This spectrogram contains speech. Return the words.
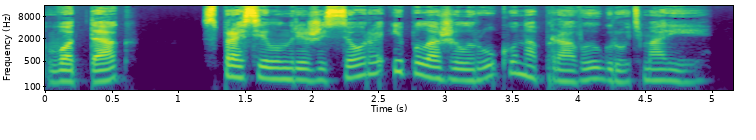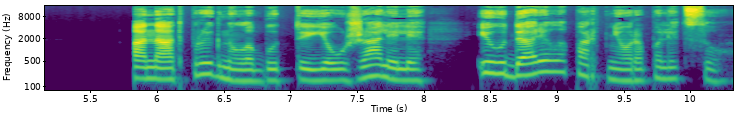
«Вот так?» — спросил он режиссера и положил руку на правую грудь Марии. Она отпрыгнула, будто ее ужалили, и ударила партнера по лицу.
